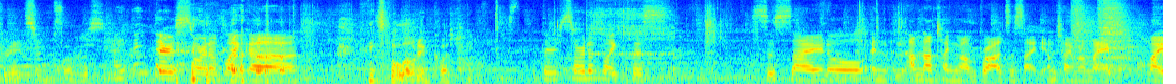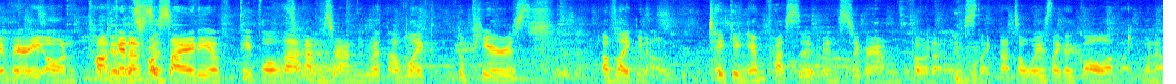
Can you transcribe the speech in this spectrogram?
create certain photos? I think there's sort of like a it's a loaded question. there's sort of like this societal and, and I'm not talking about broad society. I'm talking about my my very own pocket that's of fine. society of people that I'm know. surrounded with of like the peers of like, you know, taking impressive Instagram photos. Mm-hmm. Like that's always like a goal and like when I,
